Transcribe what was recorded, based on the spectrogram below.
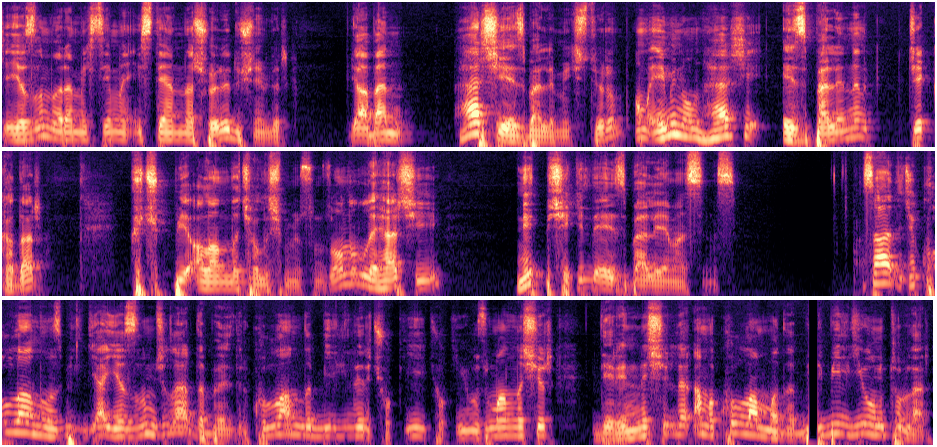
yazılım öğrenmek isteyen- isteyenler şöyle düşünebilir. Ya ben her şeyi ezberlemek istiyorum ama emin olun her şey ezberlenecek kadar küçük bir alanda çalışmıyorsunuz. Onunla dolayı her şeyi net bir şekilde ezberleyemezsiniz. Sadece kullandığınız bilgi, ya yazılımcılar da böyledir. Kullandığı bilgileri çok iyi, çok iyi uzmanlaşır, derinleşirler ama kullanmadığı bir bilgiyi unuturlar.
